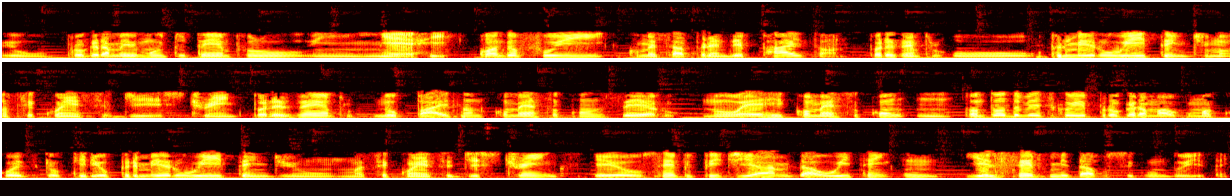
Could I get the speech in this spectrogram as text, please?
eu programei muito tempo em, em R. Quando eu fui começar a aprender Python, por exemplo, o, o primeiro item de uma sequência de string, por exemplo, no Python começa com zero, no R começa com um. Então, toda vez que eu ia programar alguma coisa que eu queria o primeiro item de um- uma sequência de strings, eu sempre pedia, ah, me dá o item 1. E ele sempre me dava o segundo item.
